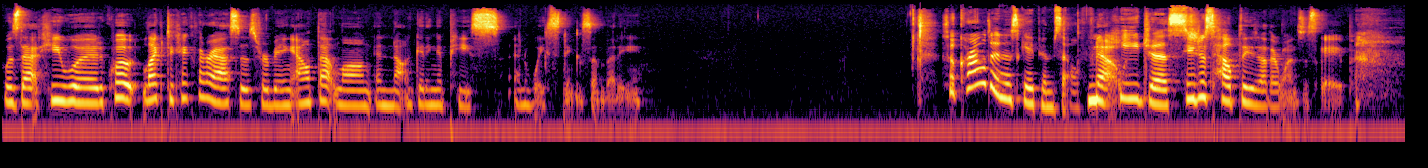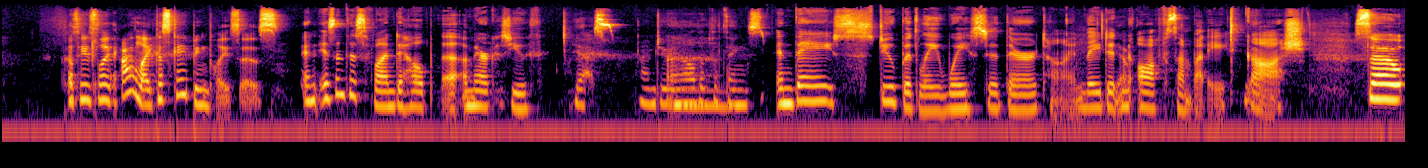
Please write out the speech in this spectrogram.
was that he would, quote, like to kick their asses for being out that long and not getting a piece and wasting somebody. So Carl didn't escape himself. No. He just He just helped these other ones escape. Because he's like, I like escaping places. And isn't this fun to help uh, America's youth? Yes, I'm doing all of the Um, things. And they stupidly wasted their time. They didn't off somebody. Gosh. So,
